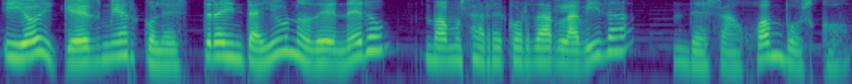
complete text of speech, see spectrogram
Y hoy, que es miércoles 31 de enero, vamos a recordar la vida de San Juan Bosco.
